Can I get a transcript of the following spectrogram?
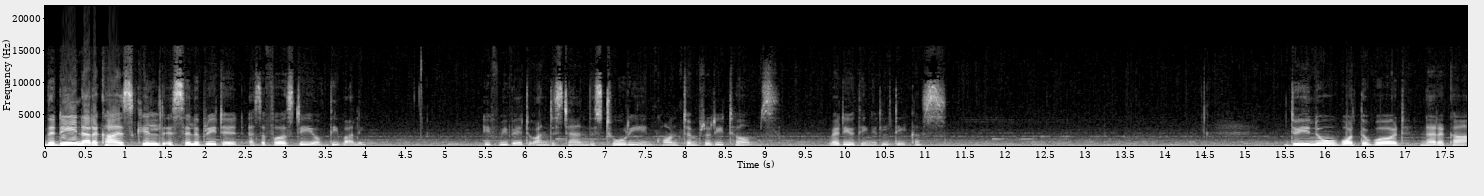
The day Naraka is killed is celebrated as the first day of Diwali. If we were to understand the story in contemporary terms, where do you think it will take us? Do you know what the word Naraka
